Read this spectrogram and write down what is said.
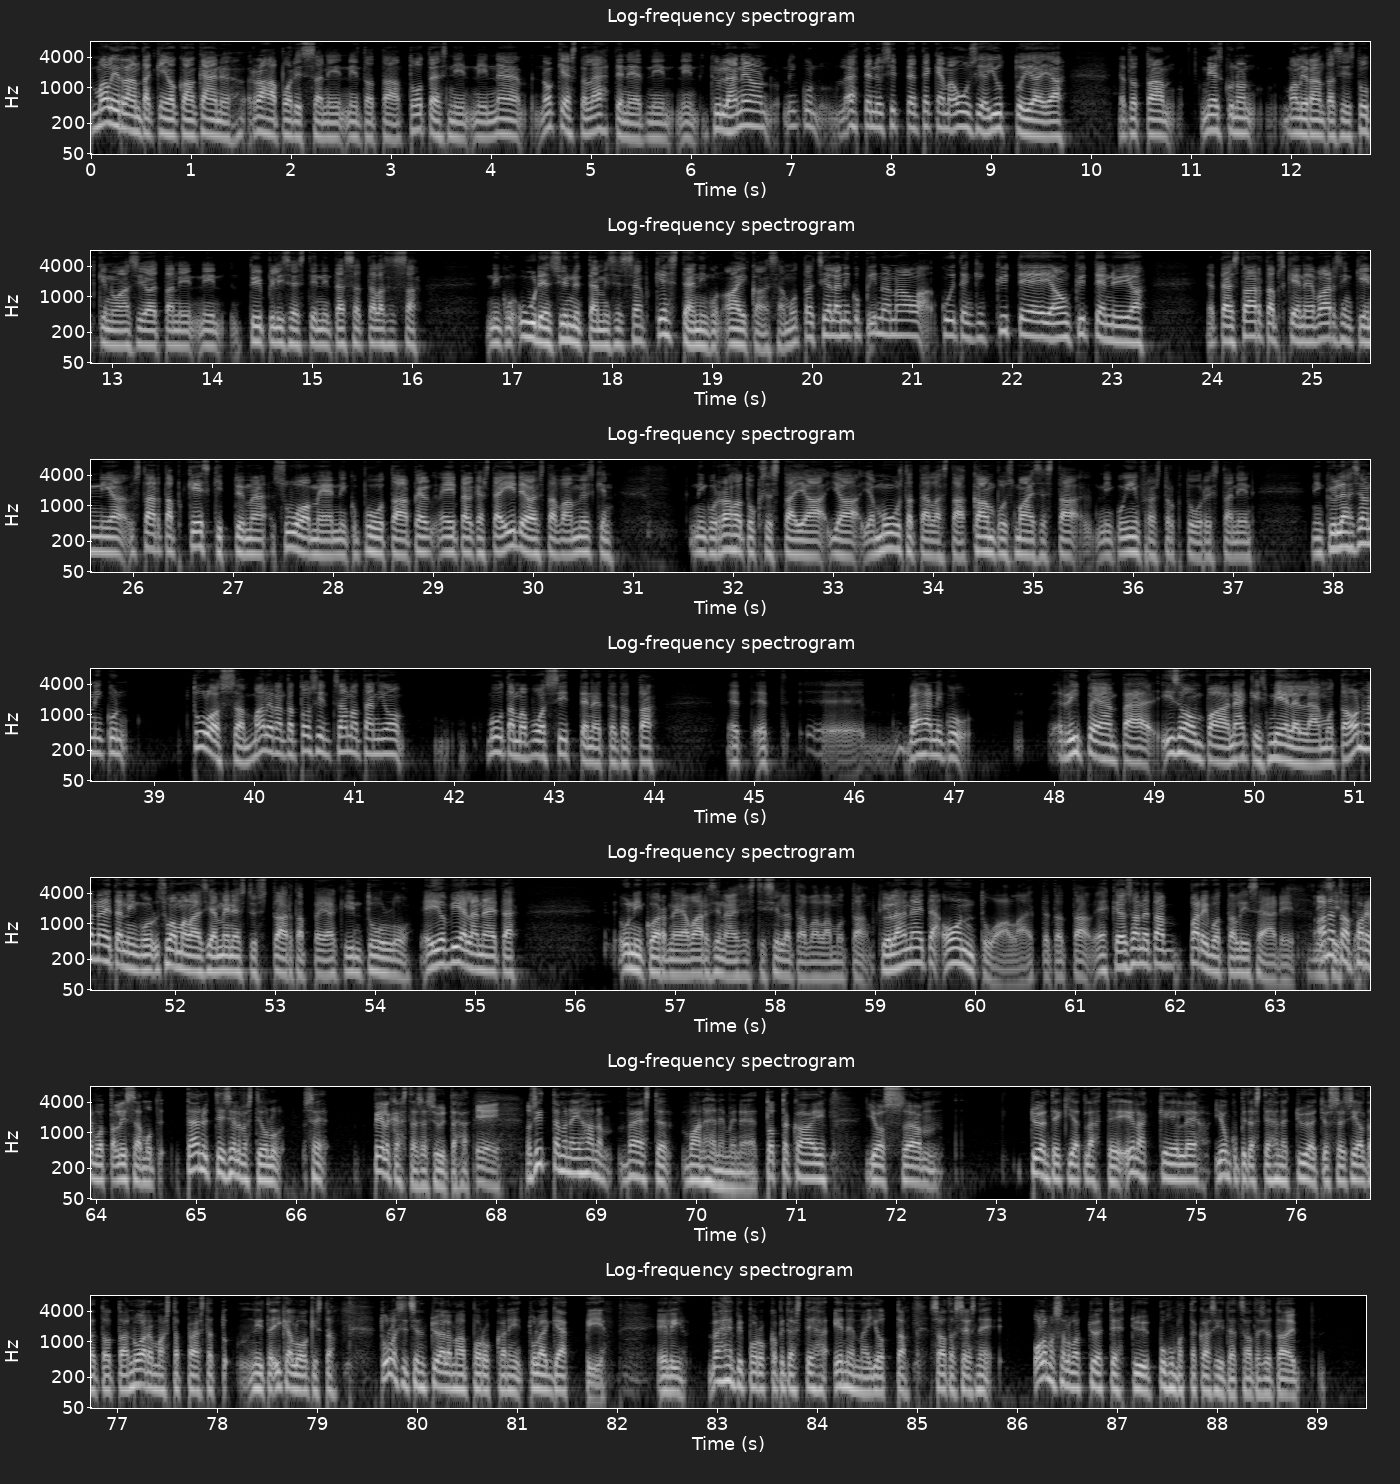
Malirantakin, joka on käynyt rahapodissa, niin, niin tota, totesi, niin, niin nämä Nokiasta lähteneet, niin, niin kyllähän ne on niin kuin lähtenyt sitten tekemään uusia juttuja ja, ja tota, mies kun on Maliranta siis tutkinut asioita, niin, niin tyypillisesti niin tässä tällaisessa niin kuin uuden synnyttämisessä kestää niin kuin aikaansa, mutta siellä niin kuin pinnan alla kuitenkin kytee ja on kytenyt ja, ja tämä startup varsinkin ja startup-keskittymä Suomeen, niin kuin puhutaan pel- ei pelkästään ideoista, vaan myöskin niin kuin rahoituksesta ja, ja, ja muusta tällaista kampusmaisesta niin kuin infrastruktuurista, niin, niin kyllähän se on niin kuin tulossa. Maliranta tosin sanotaan jo muutama vuosi sitten, että tota, et, et, eh, vähän niin kuin ripeämpää, isompaa näkisi mielellään, mutta onhan näitä niin kuin suomalaisia menestystartuppejakin tullut. Ei ole vielä näitä unikorneja varsinaisesti sillä tavalla, mutta kyllähän näitä on tuolla. Että tota, ehkä jos annetaan pari vuotta lisää, niin, niin Annetaan sitten. pari vuotta lisää, mutta tämä nyt ei selvästi ollut se pelkästään se syy tähän. Ei. No sitten tämmöinen ihan väestö vanheneminen. Totta kai, jos äm, työntekijät lähtee eläkkeelle, jonkun pitäisi tehdä ne työt, jos ei sieltä tota, nuoremmasta päästä niitä ikäluokista tulla sitten sinne työelämään porukka, niin tulee gäppiä. Eli vähempi porukka pitäisi tehdä enemmän, jotta saataisiin ne olemassa olevat työt tehtyä, puhumattakaan siitä, että saataisiin jotain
